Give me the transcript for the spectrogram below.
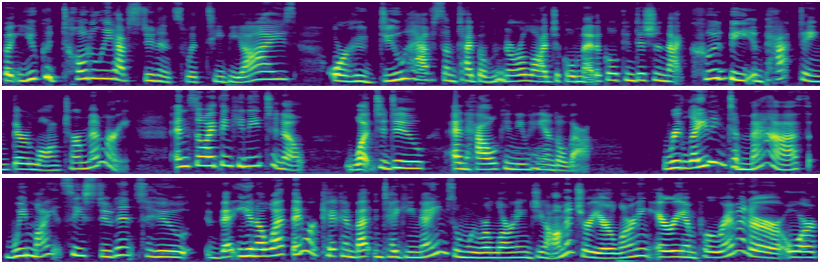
but you could totally have students with TBIs or who do have some type of neurological medical condition that could be impacting their long term memory. And so I think you need to know what to do and how can you handle that. Relating to math, we might see students who that you know what, they were kicking butt and taking names when we were learning geometry or learning area and perimeter or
